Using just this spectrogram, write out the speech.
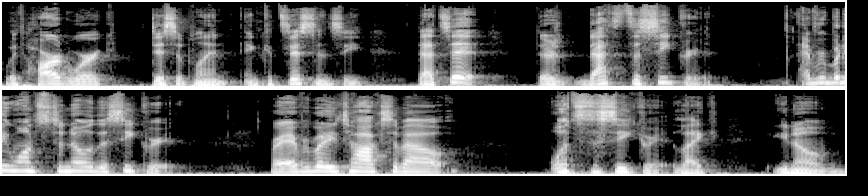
with hard work, discipline, and consistency. That's it. There's that's the secret. Everybody wants to know the secret, right? Everybody talks about what's the secret. Like you know,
